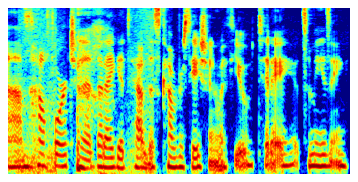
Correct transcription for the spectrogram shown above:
Um, how fortunate that I get to have this conversation with you today. It's amazing.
